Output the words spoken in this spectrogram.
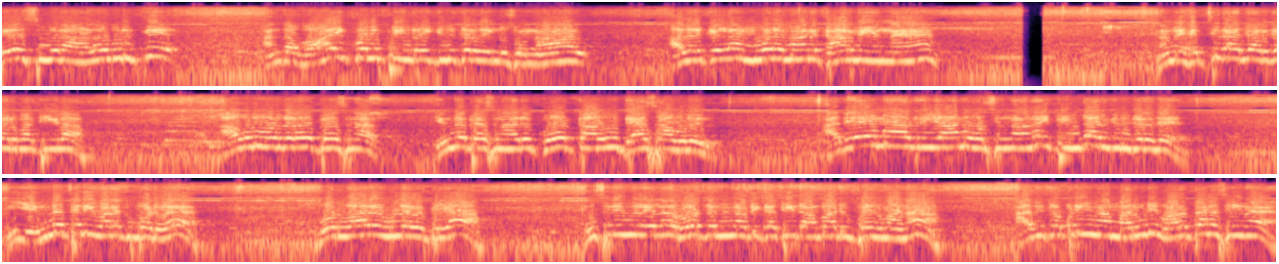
பேசுகிற அளவிற்கு அந்த வாய்க்கொழுப்பு இன்றைக்கு இருக்கிறது என்று சொன்னால் அதற்கெல்லாம் மூலமான காரணம் என்ன? நம்ம ஹெச் ராஜா இருக்காரு பாத்தீங்களா? அவரு ஒரு தடவை பேசினார். என்ன பேசினாரு? கோட்டாவும் தேசாவுதுன்னு அதே மாதிரியான ஒரு சின்னம் இப்ப இந்த ஆளுக்கு இருக்கிறது. நீ என்ன தெரிய வழக்கு போடுவ? ஒரு வாரம் உள்ள வைப்பியா? முஸ்லீம்கள் எல்லாம் ரோட்ல நின்று அப்படி கத்திட்டு அம்பாட்டுக்கு போயிடுவானா அதுக்கப்புறம் நான் மறுபடியும் வரத்தானே செய்வேன்.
